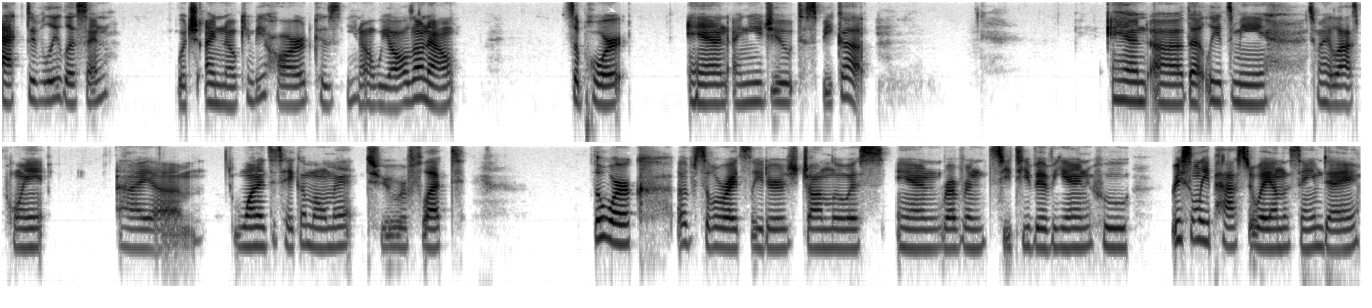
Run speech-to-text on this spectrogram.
actively listen, which I know can be hard because, you know, we all zone out, support, and I need you to speak up. And uh, that leads me to my last point. I um, wanted to take a moment to reflect the work of civil rights leaders John Lewis and Reverend C.T. Vivian, who recently passed away on the same day.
